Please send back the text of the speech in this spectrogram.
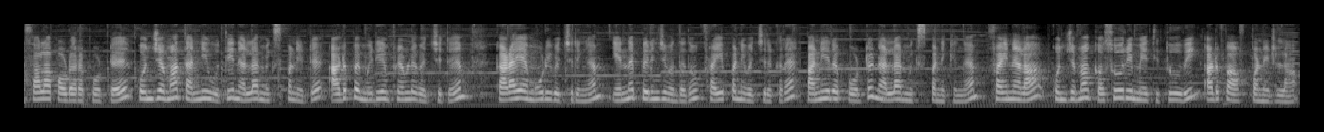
மசாலா பவுடரை போட்டு கொஞ்சமாக தண்ணி ஊற்றி நல்லா நல்லா மிக்ஸ் பண்ணிவிட்டு அடுப்பை மீடியம் ஃப்ளேமில் வச்சுட்டு கடாயை மூடி வச்சிருங்க. எண்ணெய் பிரிஞ்சு வந்ததும் ஃப்ரை பண்ணி வச்சுருக்கிற பன்னீரை போட்டு நல்லா மிக்ஸ் பண்ணிக்கோங்க. ஃபைனலாக கொஞ்சமாக கசூரி மேத்தி தூவி அடுப்பை ஆஃப் பண்ணிடலாம்.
